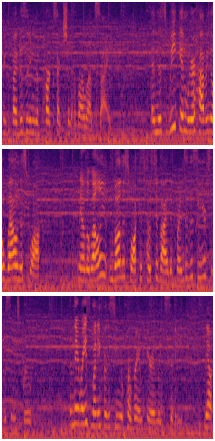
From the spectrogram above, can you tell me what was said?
Creek by visiting the park section of our website. And this weekend, we're having a wellness walk. Now, the wellness walk is hosted by the Friends of the Senior Citizens Group and they raise money for the senior program here in League City. Now,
